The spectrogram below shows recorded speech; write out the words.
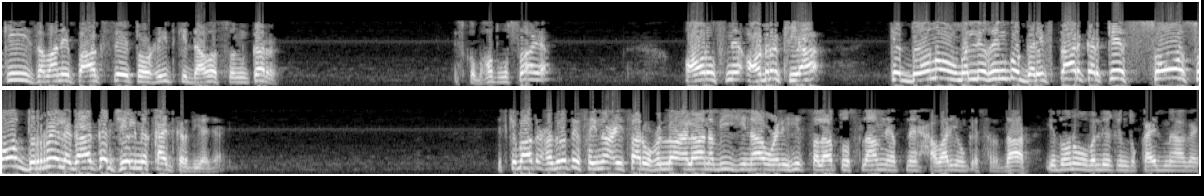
کی زبان پاک سے توحید کی دعوت سن کر اس کو بہت غصہ آیا۔ اور اس نے آرڈر کیا کہ دونوں مبلغین کو گرفتار کر کے سو سو درے لگا کر جیل میں قید کر دیا جائے۔ اس کے بعد حضرت سینا عیسیٰ رح اللہ علیہ نبی جنا علیہ سلاۃ اسلام نے اپنے حواریوں کے سردار، یہ دونوں مبلغ قید میں آ گئے۔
